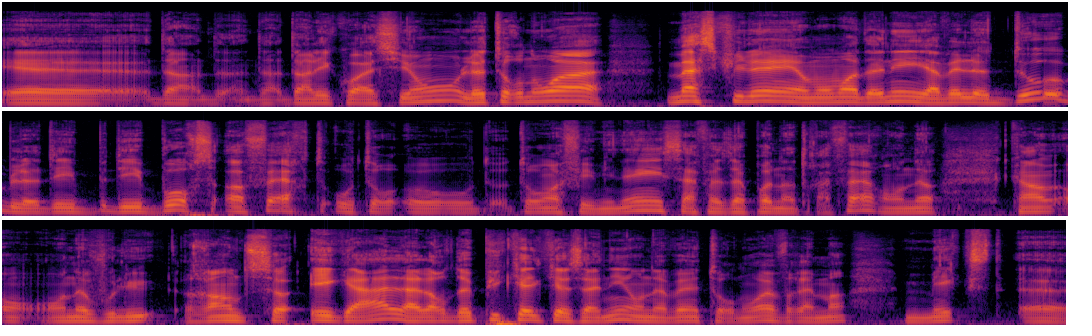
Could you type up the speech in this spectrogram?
dans, dans l'équation. Le tournoi masculin, à un moment donné, il y avait le double des, bourses offertes au, tournoi féminin. Ça ne faisait pas notre affaire. On a, voulu rendre ça égal. Alors, depuis quelques années, on avait un tournoi vraiment mixte euh,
